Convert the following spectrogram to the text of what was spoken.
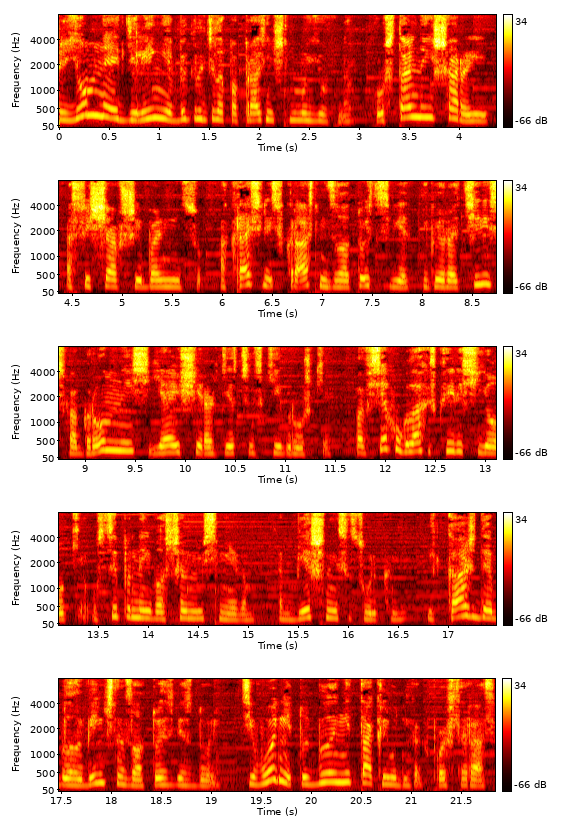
Приемное отделение выглядело по-праздничному уютно. Хрустальные шары, освещавшие больницу, окрасились в красный золотой цвет и превратились в огромные сияющие рождественские игрушки. Во всех углах искрились елки, усыпанные волшебным снегом, обвешанные сосульками, и каждая была увенчана золотой звездой. Сегодня тут было не так людно, как в прошлый раз,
